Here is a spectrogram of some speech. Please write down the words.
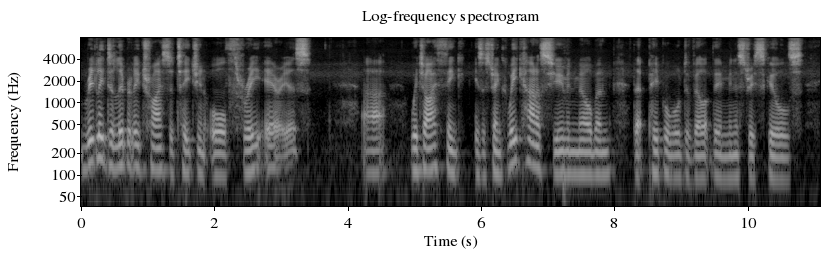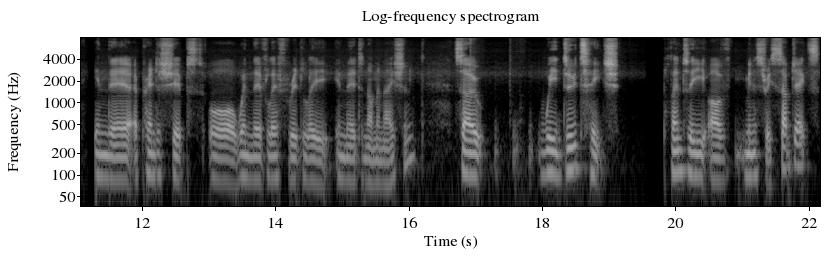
Ridley deliberately tries to teach in all three areas, uh, which I think is a strength. We can't assume in Melbourne that people will develop their ministry skills in their apprenticeships or when they've left Ridley in their denomination. So we do teach plenty of ministry subjects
